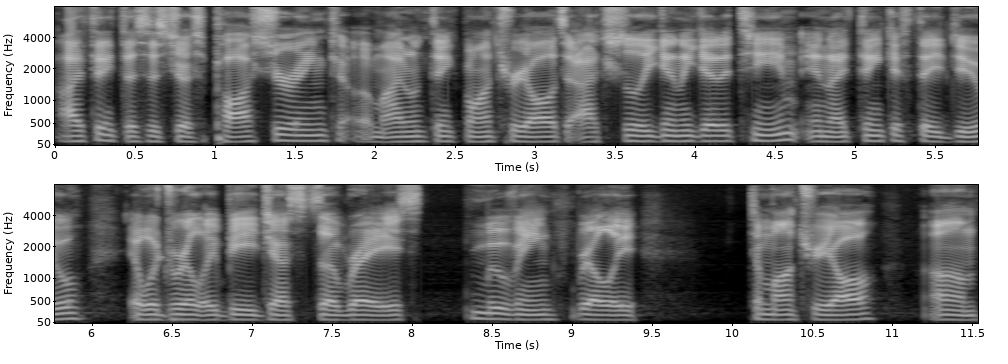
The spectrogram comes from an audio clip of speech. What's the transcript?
I think this is just posturing. Um, I don't think Montreal is actually going to get a team, and I think if they do, it would really be just the Rays moving really to Montreal, um,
